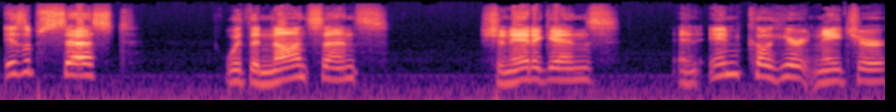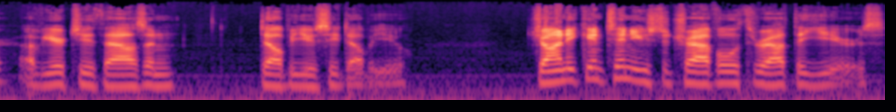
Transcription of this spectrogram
is obsessed with the nonsense, shenanigans, and incoherent nature of year 2000 WCW. Jonnie continues to travel throughout the years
